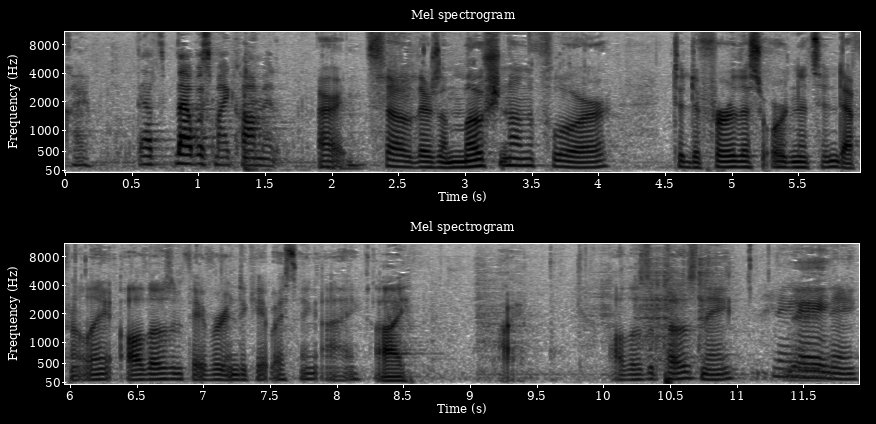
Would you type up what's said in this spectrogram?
Okay, that's, that was my comment. All right. So there's a motion on the floor to defer this ordinance indefinitely. All those in favor indicate by saying aye. Aye. Aye. All those opposed, nay. Nay. Nay.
